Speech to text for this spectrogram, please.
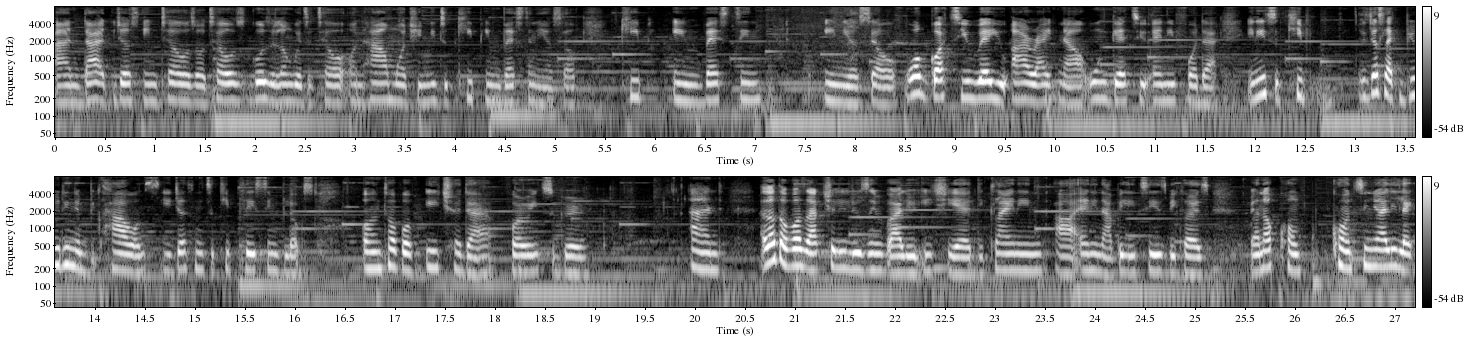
And that just entails or tells goes a long way to tell on how much you need to keep investing in yourself. Keep investing in yourself. What got you where you are right now won't get you any further. You need to keep it's just like building a big house. You just need to keep placing blocks on top of each other for it to grow. and a lot of us are actually losing value each year declining our earning abilities because we are not com- continually like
